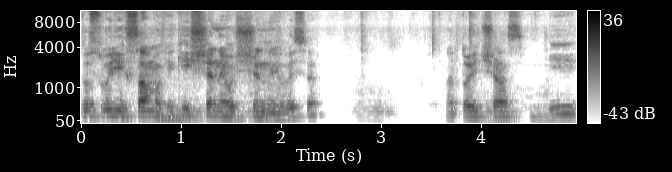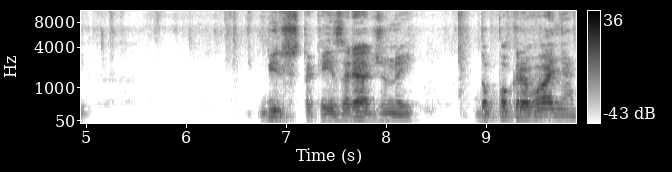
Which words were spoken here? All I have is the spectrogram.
до своїх самок, які ще не ощенилися на той час. І більш такий заряджений до покривання,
